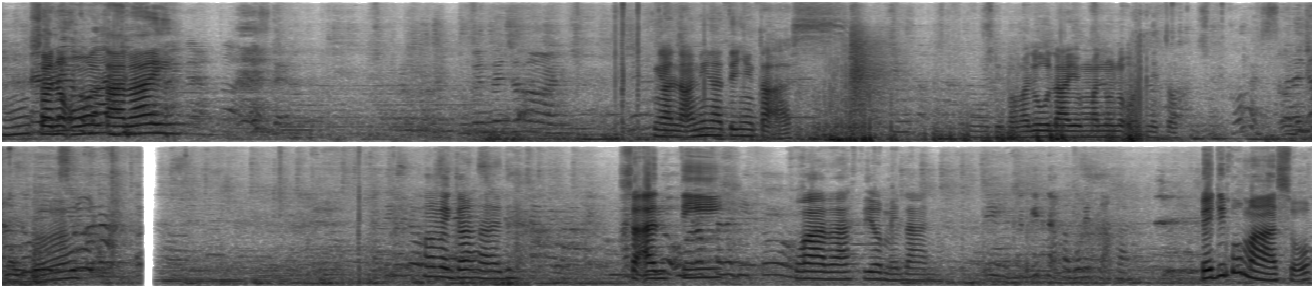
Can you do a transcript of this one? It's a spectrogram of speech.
Oh, sana all, taray. Nga lang, ano natin yung taas. Oh, di ba? Malula yung manunood nito. Diba? Oh my God. Sa Anti Cuaratio Milano. Gitna ka, gulit na ka. Pwede pumasok.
